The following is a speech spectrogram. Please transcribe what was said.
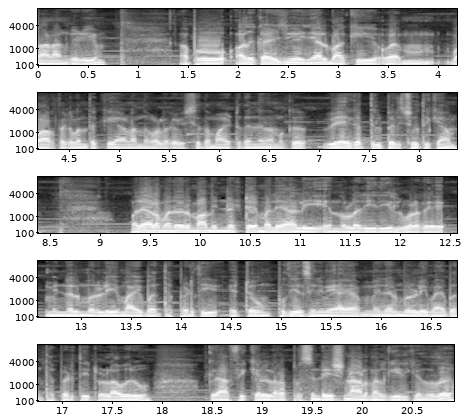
കാണാൻ കഴിയും. അപ്പോൾ അത് കഴിഞ്ഞു കഴിഞ്ഞാൽ ബാക്കി വാർത്തകൾ എന്തൊക്കെയാണെന്ന് വളരെ വിശദമായിട്ട് തന്നെ നമുക്ക് വേഗത്തിൽ പരിശോധിക്കാം. മലയാള മനോരമ മിന്നട്ടെ മലയാളി എന്നുള്ള രീതിയിൽ വളരെ മിന്നൽ മുരളിയുമായി ബന്ധപ്പെടുത്തി ഏറ്റവും പുതിയ സിനിമയായ മിന്നൽ മുരളിയുമായി ബന്ധപ്പെടുത്തിയിട്ടുള്ള ഒരു ഗ്രാഫിക്കൽ റെപ്രസെന്റേഷനാണ് നൽകിയിരിക്കുന്നത്.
